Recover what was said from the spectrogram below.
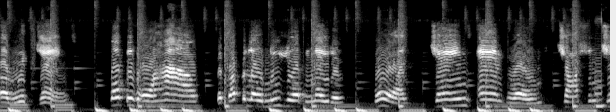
of Rick James focus on how the Buffalo, New York native born James Ambrose Johnson Jr.,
